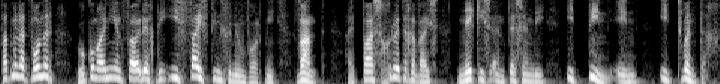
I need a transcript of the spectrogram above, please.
wat my laat wonder hoekom hy nie eenvoudig die i15 genoem word nie, want hy pas grootte gewys netjies in tussen die i10 en i20.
